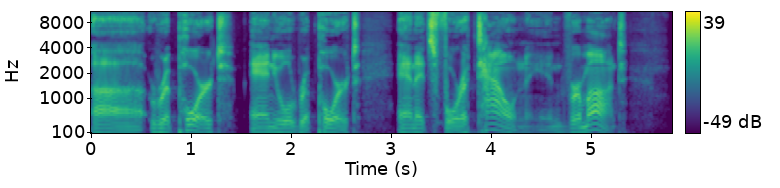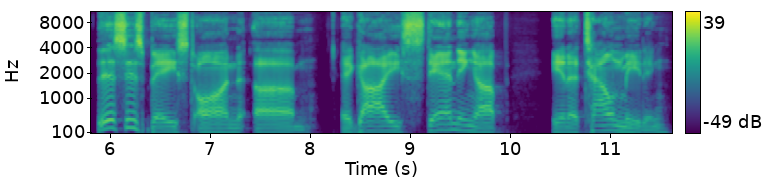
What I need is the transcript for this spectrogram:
uh, report, annual report, and it's for a town in Vermont. This is based on um, a guy standing up in a town meeting.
